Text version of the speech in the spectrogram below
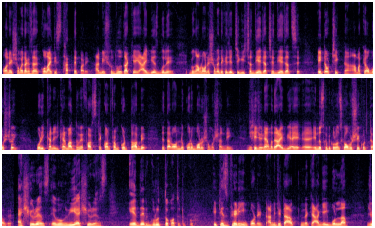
অনেক সময় দেখা যায় কোলাইটিস থাকতে পারে। আমি শুধু তাকে আইবিএস বলে এবং আমরা অনেক সময় দেখি যে চিকিৎসা দিয়ে যাচ্ছে দিয়ে যাচ্ছে। এটাও ঠিক না। আমাকে অবশ্যই পরীক্ষা নিরীক্ষার মাধ্যমে ফার্স্টে কনফার্ম করতে হবে যে তার অন্য কোনো বড় সমস্যা নেই। সেই জন্য আমাদের আইবি এন্ডোস্কোপি কোলোনোস্কোপি অবশ্যই করতে হবে। অ্যাসিউরেন্স এবং রিঅ্যাসিউরেন্স এদের গুরুত্ব কতটুকু? ইট ইজ ভেরি ইম্পর্টেন্ট আমি যেটা আপনাকে আগেই বললাম যে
